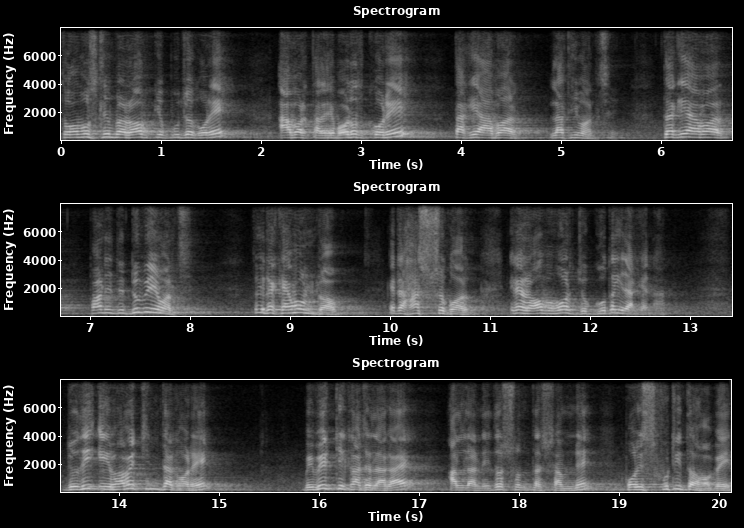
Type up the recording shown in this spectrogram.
তো অমুসলিমরা রবকে পুজো করে, আবার তার ইবাদত করে, তাকে আবার লাথি মারছে, তাকে আবার পানিতে ডুবিয়ে মারছে। তো এটা কেমন রব? এটা হাস্যকর। এটা রব হওয়ার যোগ্যতাই রাখে না। যদি এভাবে চিন্তা করে, বিবেককে কাজে লাগায়, আল্লাহ নিদর্শন তার সামনে পরিস্ফুটিত হবে।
